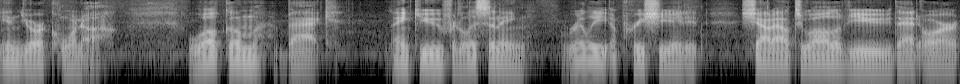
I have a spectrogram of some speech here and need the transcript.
in your corner. Welcome back. Thank you for listening. Really appreciate it. Shout out to all of you that are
